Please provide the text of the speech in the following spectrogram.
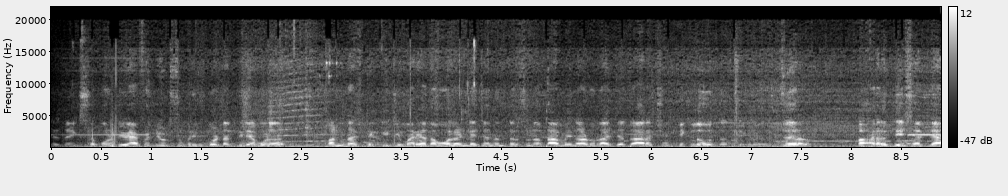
त्याचं एक सपोर्टिव्ह ॲफिडेव्हिट सुप्रीम कोर्टात दिल्यामुळं पन्नास टक्केची मर्यादा ओलांडल्याच्या नंतर सुद्धा तामिळनाडू राज्याचं आरक्षण टिकलं होतं. जर भारत देशातल्या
